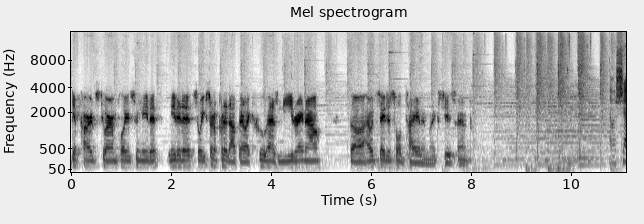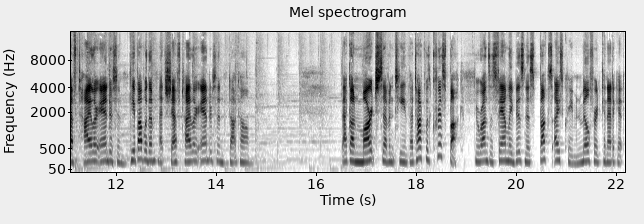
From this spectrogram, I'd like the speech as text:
gift cards to our employees who need it, needed it. So we sort of put it out there like who has need right now. So I would say just hold tight and like see you soon. That was Chef Tyler Anderson. Keep up with him at cheftyleranderson.com. Back on March 17th, I talked with Chris Buck, who runs his family business, Buck's Ice Cream, in Milford, Connecticut.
